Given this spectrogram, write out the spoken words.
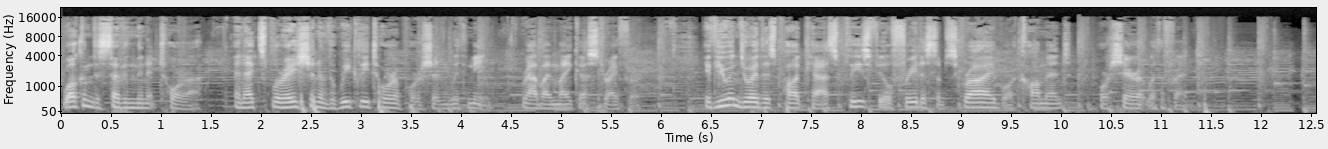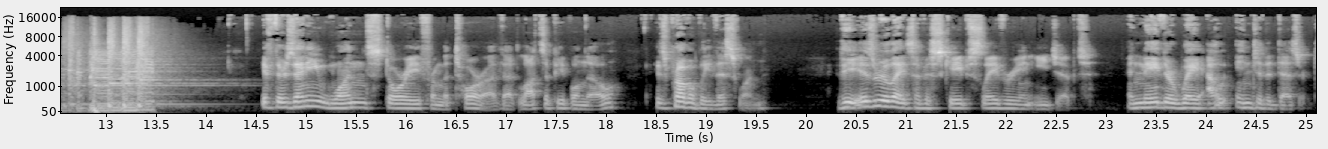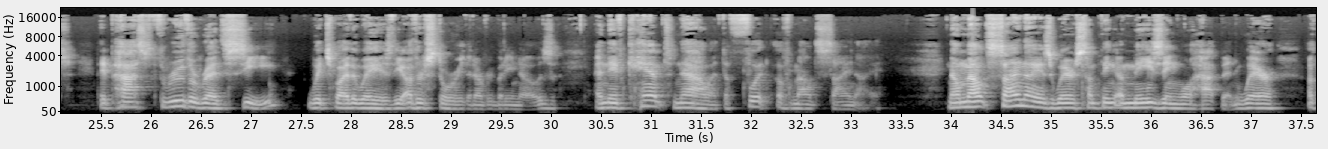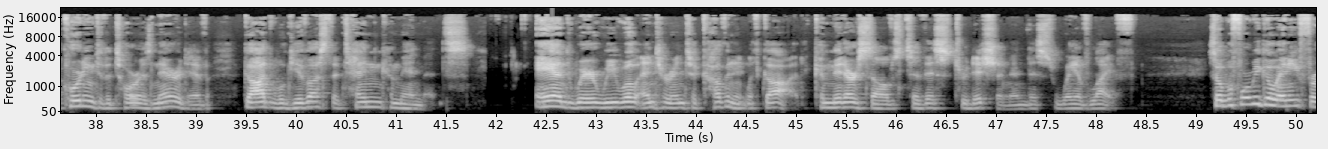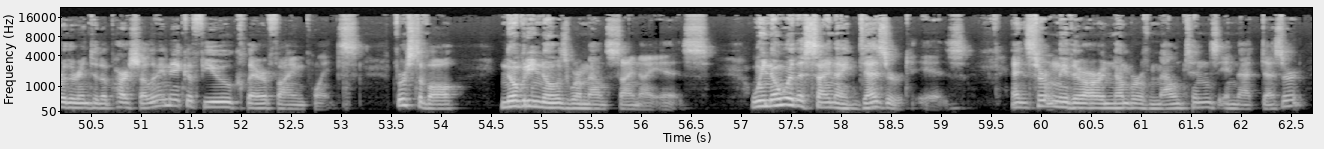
Welcome to 7 Minute Torah, an exploration of the weekly Torah portion with me, Rabbi Micah Streifer. If you enjoy this podcast, please feel free to subscribe or comment or share it with a friend. If there's any one story from the Torah that lots of people know, it's probably this one. The Israelites have escaped slavery in Egypt and made their way out into the desert. They passed through the Red Sea, which, by the way, is the other story that everybody knows, and they've camped now at the foot of Mount Sinai. Now, Mount Sinai is where something amazing will happen, where, according to the Torah's narrative, God will give us the Ten Commandments, and where we will enter into covenant with God, commit ourselves to this tradition and this way of life. So, before we go any further into the Parsha, let me make a few clarifying points. First of all, nobody knows where Mount Sinai is. We know where the Sinai Desert is, and certainly there are a number of mountains in that desert.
